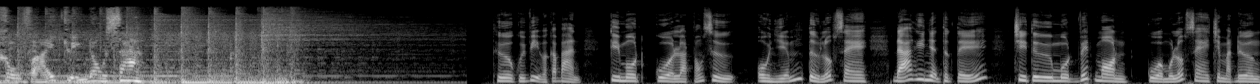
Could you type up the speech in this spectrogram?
không phải chuyện đâu xa. Thưa quý vị và các bạn, kỳ 1 của loạt phóng sự ô nhiễm từ lốp xe đã ghi nhận thực tế chỉ từ một vết mòn của một lốp xe trên mặt đường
